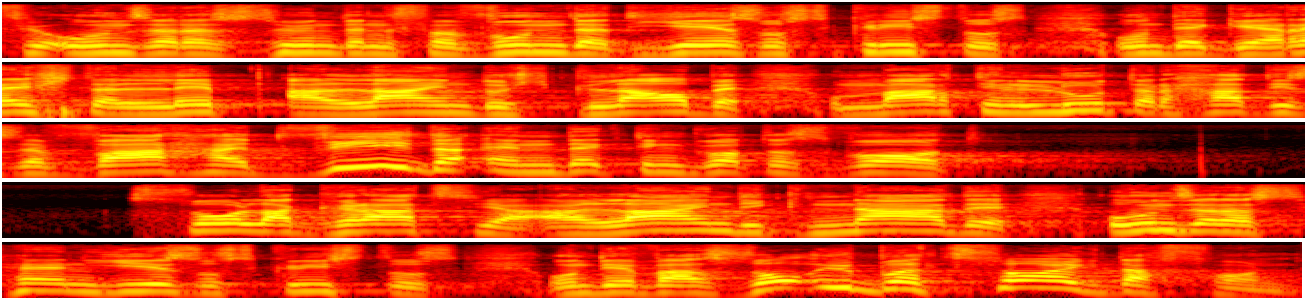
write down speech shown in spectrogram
für unsere Sünden verwundet. Jesus Christus. Und der der Gerechte lebt allein durch Glaube. Und Martin Luther hat diese Wahrheit wiederentdeckt in Gottes Wort. Sola gratia, allein die Gnade unseres Herrn Jesus Christus. Und er war so überzeugt davon.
